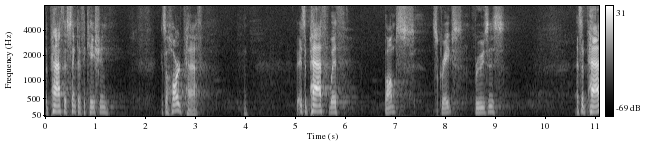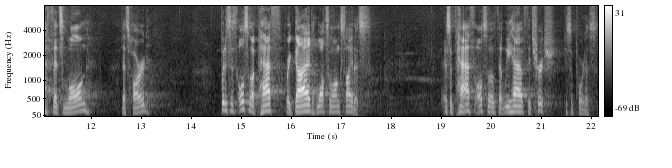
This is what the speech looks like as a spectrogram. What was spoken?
The path of sanctification is a hard path. It's a path with bumps, scrapes, bruises. It's a path that's long, that's hard, but it's also a path where God walks alongside us. It's a path also that we have the church to support us.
